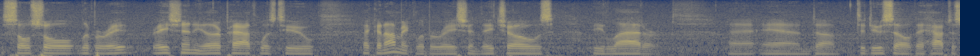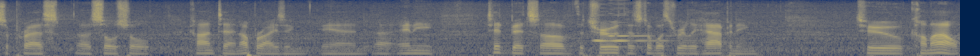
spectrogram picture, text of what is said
social liberation, the other path was to economic liberation. They chose the latter. Uh, and uh, to do so, they have to suppress uh, social content, uprising, and uh, any tidbits of the truth as to what's really happening to come out.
